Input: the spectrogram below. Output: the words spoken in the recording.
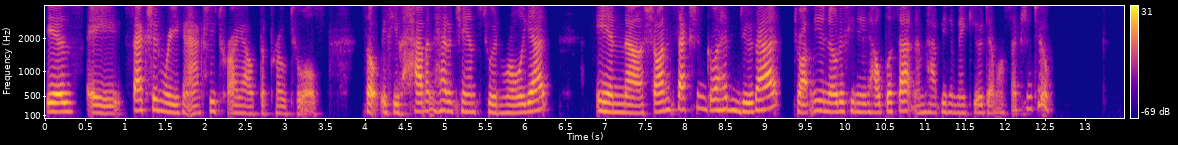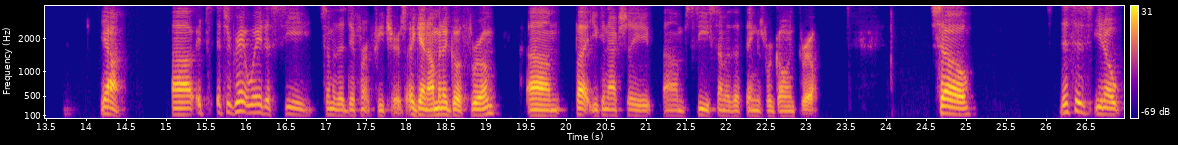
is a section where you can actually try out the Pro Tools. So if you haven't had a chance to enroll yet in uh, Sean's section, go ahead and do that. Drop me a note if you need help with that. And I'm happy to make you a demo section too. Yeah, uh, it's, it's a great way to see some of the different features. Again, I'm going to go through them um, but you can actually um, see some of the things we're going through. So this is, you know,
